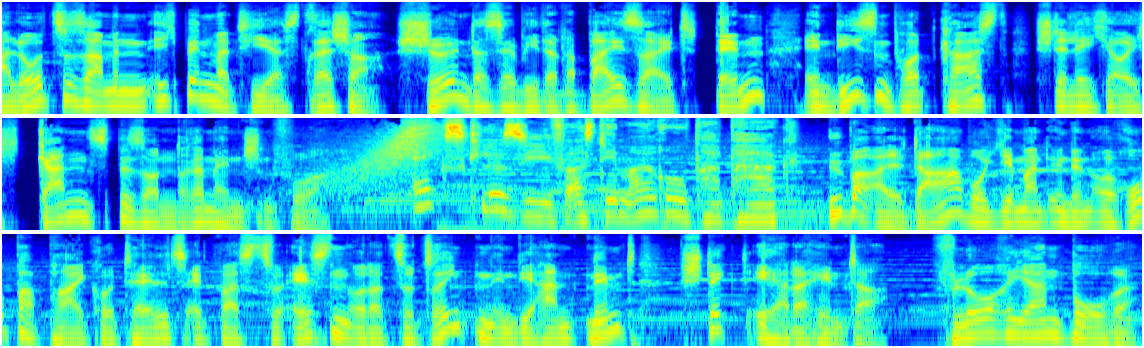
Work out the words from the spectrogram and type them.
Hallo zusammen, ich bin Matthias Drescher. Schön, dass ihr wieder dabei seid, denn in diesem Podcast stelle ich euch ganz besondere Menschen vor. Exklusiv aus dem Europapark. Überall da, wo jemand in den Europapark-Hotels etwas zu essen oder zu trinken in die Hand nimmt, steckt er dahinter. Florian Bobe.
